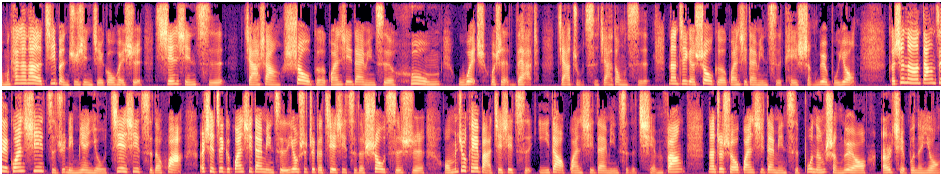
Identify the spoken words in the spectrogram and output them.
我们看看它的基本句型结构会是先行词。加上受格关系代名词 whom、which 或是 that 加主词加动词，那这个受格关系代名词可以省略不用。可是呢，当这关系子句里面有介系词的话，而且这个关系代名词又是这个介系词的受词时，我们就可以把介系词移到关系代名词的前方。那这时候关系代名词不能省略哦，而且不能用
